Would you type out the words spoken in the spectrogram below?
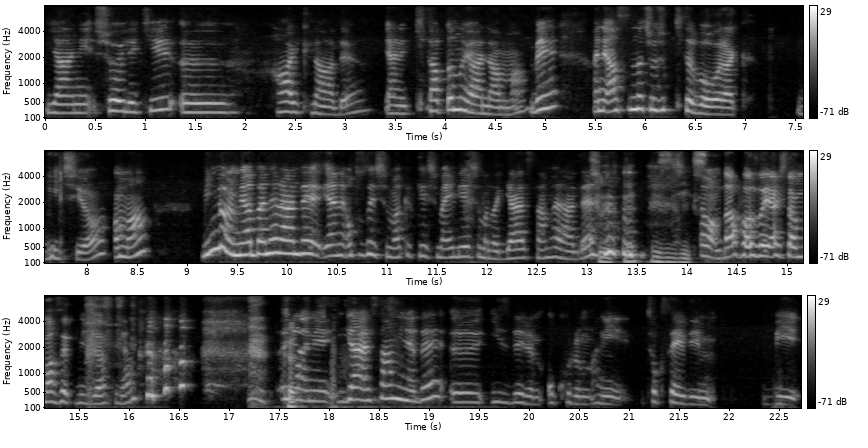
Yani şöyle ki e, harikulade. Yani kitaptan uyarlanma ve hani aslında çocuk kitabı olarak geçiyor ama bilmiyorum ya ben herhalde yani 30 yaşıma, 40 yaşıma, 50 yaşıma da gelsem herhalde. Sürekli izleyeceksin. Tamam daha fazla yaştan bahsetmeyeceğim falan. yani gelsem yine de e, izlerim, okurum. Hani çok sevdiğim bir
